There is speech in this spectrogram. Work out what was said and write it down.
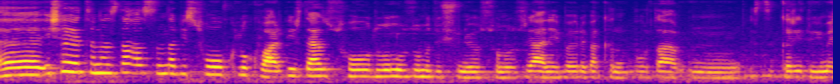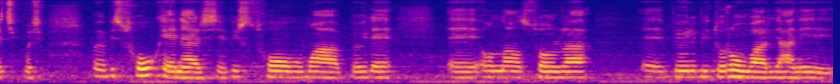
Ee, iş hayatınızda aslında bir soğukluk var. Birden soğuduğunuzu mu düşünüyorsunuz? Yani böyle bakın burada hmm, gri düğme çıkmış. Böyle bir soğuk enerji, bir soğuma, böyle e, ondan sonra e, böyle bir durum var. Yani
